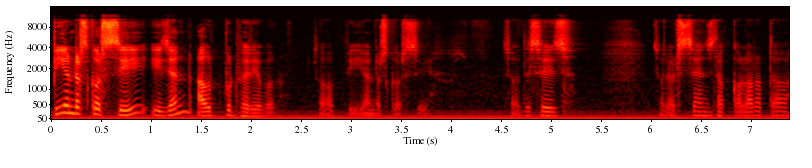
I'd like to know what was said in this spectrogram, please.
p underscore c is an output variable. So p underscore c. So this is so let's change the color of the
